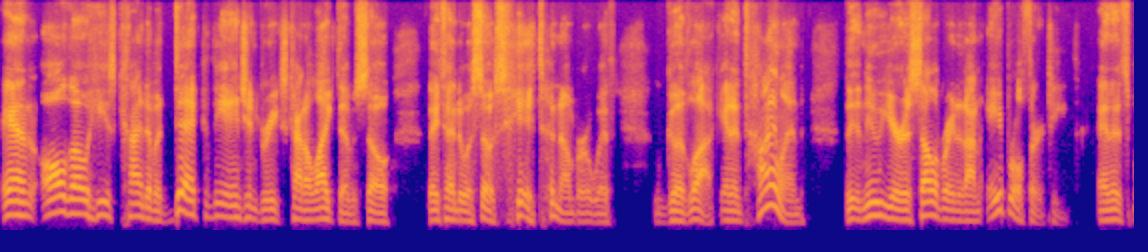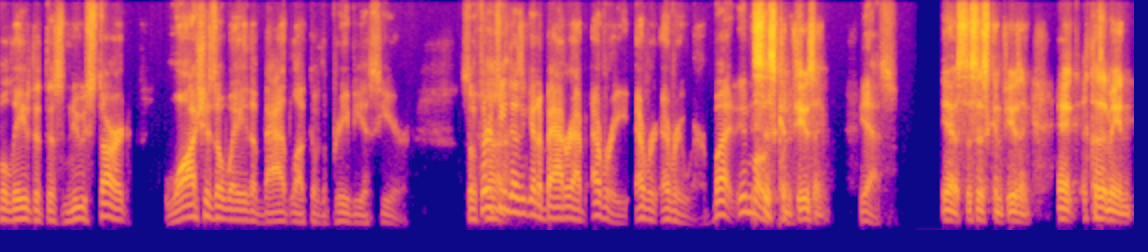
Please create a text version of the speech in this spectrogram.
and although he's kind of a dick the ancient greeks kind of liked him so they tend to associate the number with good luck and in thailand the new year is celebrated on april 13th and it's believed that this new start washes away the bad luck of the previous year. So 13 Huh. doesn't get a bad rap every every everywhere, but in This most is places- confusing. Yes. Yes, this is confusing. Because I mean,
